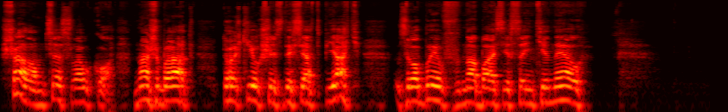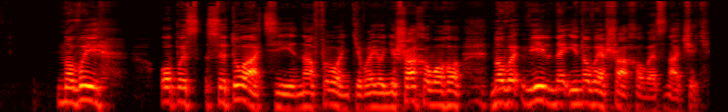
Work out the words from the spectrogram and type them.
Шалом, це Славко. Наш брат Торків 65 зробив на базі Sentinel новий опис ситуації на фронті в районі Шахового, нове вільне і нове Шахове, значить.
